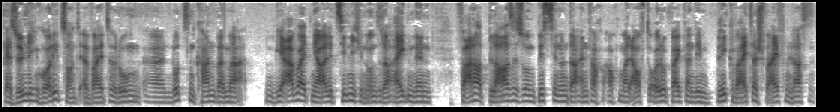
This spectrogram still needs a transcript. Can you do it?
persönlichen Horizonterweiterung äh, nutzen kann, weil man, wir arbeiten ja alle ziemlich in unserer eigenen Fahrradblase so ein bisschen und da einfach auch mal auf der Eurobike dann den Blick weiterschweifen lassen.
